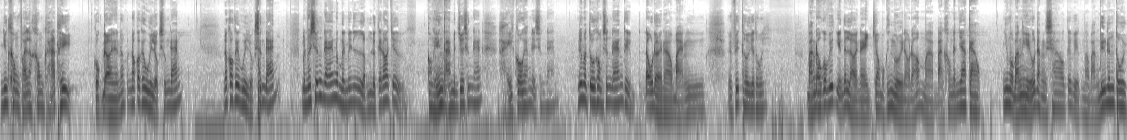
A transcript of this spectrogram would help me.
nhưng không phải là không khả thi. Cuộc đời này nó nó có cái quy luật xứng đáng. Nó có cái quy luật xứng đáng. Mình phải xứng đáng đó mình mới lụm được cái đó chứ. Còn hiện tại mình chưa xứng đáng. Hãy cố gắng để xứng đáng. Nếu mà tôi không xứng đáng thì đâu đời nào bạn viết thư cho tôi? Bạn đâu có viết những cái lời này cho một cái người nào đó mà bạn không đánh giá cao. Nhưng mà bạn hiểu đằng sau cái việc mà bạn biết đến tôi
